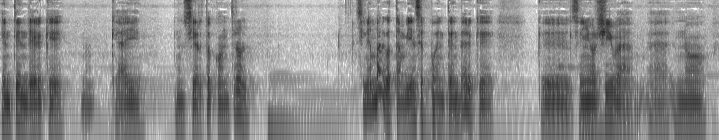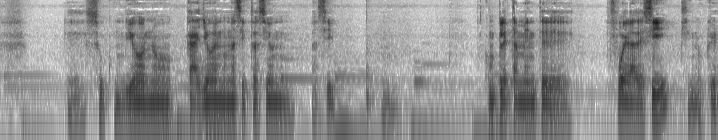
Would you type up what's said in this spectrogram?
entender que, que hay un cierto control. Sin embargo, también se puede entender que, que el señor Shiva eh, no eh, sucumbió, no cayó en una situación así completamente fuera de sí, sino que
